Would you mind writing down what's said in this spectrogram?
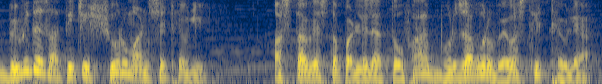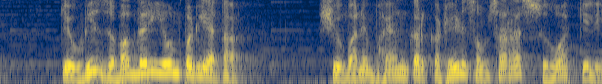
विविध जातीची शूर माणसे ठेवली. अस्ताव्यस्त पडलेल्या तोफा बुर्जावर व्यवस्थित ठेवल्या. केवढी जबाबदारी येऊन पडली आता? शिवबाने भयंकर कठीण संसारास सुरुवात केली.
